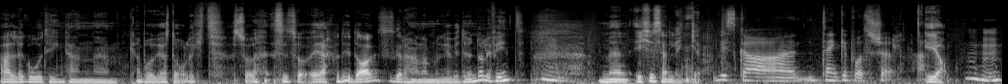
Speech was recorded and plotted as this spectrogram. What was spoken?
Alle gode ting kan, eh, kan brukes dårlig. Så, så akkurat i dag så skal det handle om noe vidunderlig fint, Mm. men ikke send linken. Vi skal tenke på oss sjøl her. Ja. -hmm.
